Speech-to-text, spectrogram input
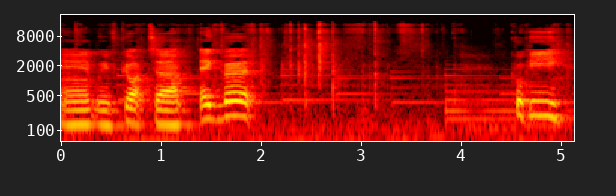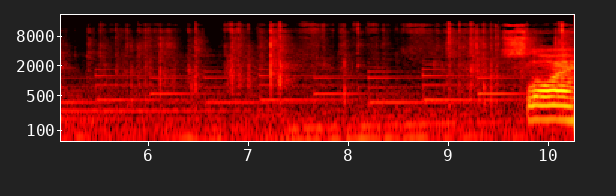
And we've got uh, Egbert, Cookie, Sly,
